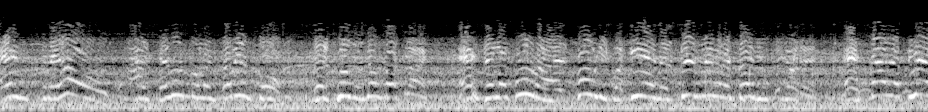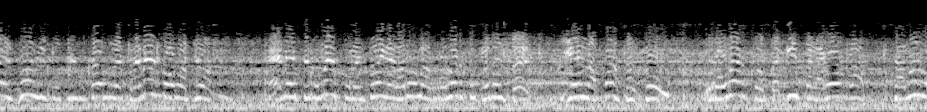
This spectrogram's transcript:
Entre dos al segundo lanzamiento del club de John. Es de locura el público aquí en el Bill River Stadium, señores. Está de pie el público tributando de tremenda ovación. En este momento le entrega la bola a Roberto Clemente y él la pasa al coach. Roberto se quita la gorra, saluda al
